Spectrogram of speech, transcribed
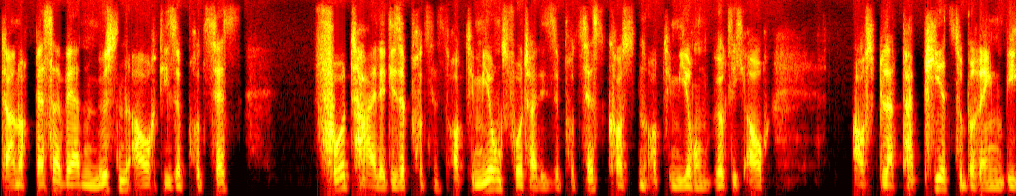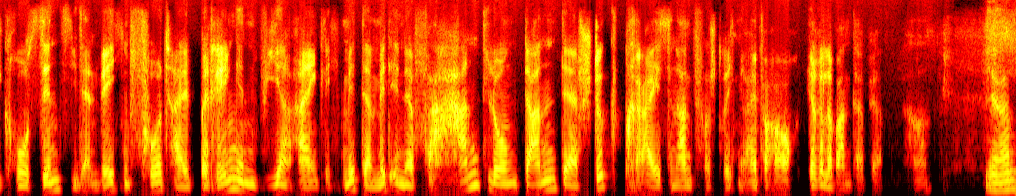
da noch besser werden müssen, auch diese Prozessvorteile, diese Prozessoptimierungsvorteile, diese Prozesskostenoptimierung wirklich auch aufs Blatt Papier zu bringen. Wie groß sind sie denn? Welchen Vorteil bringen wir eigentlich mit, damit in der Verhandlung dann der Stückpreis in Anführungsstrichen einfach auch irrelevanter wird? Ja. ja.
